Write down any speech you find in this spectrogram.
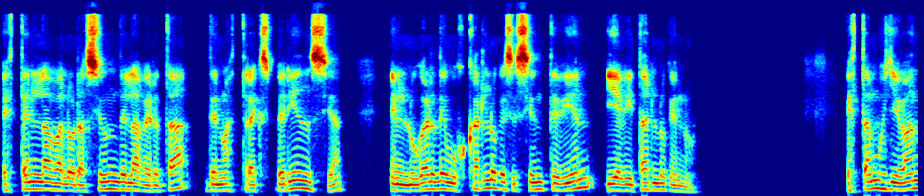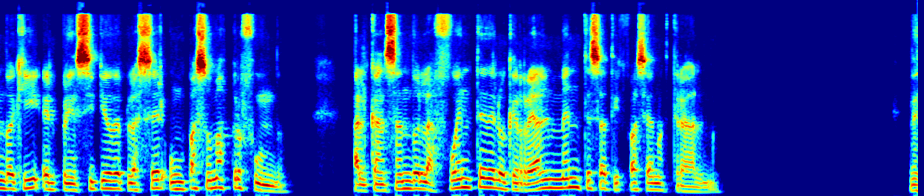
está en la valoración de la verdad de nuestra experiencia en lugar de buscar lo que se siente bien y evitar lo que no. Estamos llevando aquí el principio de placer un paso más profundo, alcanzando la fuente de lo que realmente satisface a nuestra alma. Es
